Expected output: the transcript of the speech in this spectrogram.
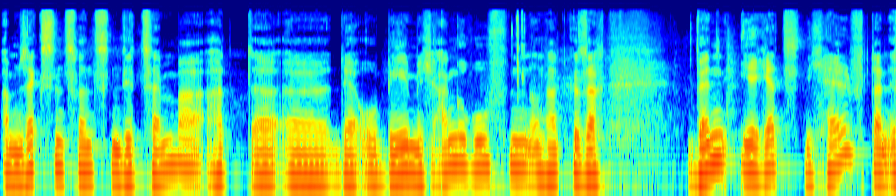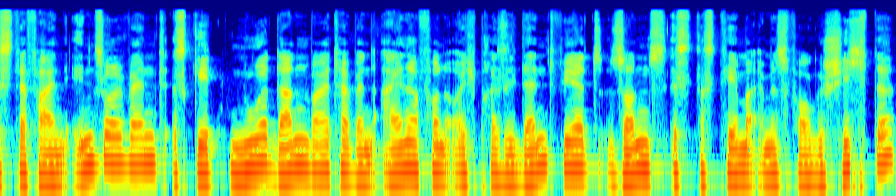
am 26. Dezember hat äh, äh der OB mich angerufen und hat gesagt, wenn ihr jetzt nicht helft, dann ist der Verein insolvent. Es geht nur dann weiter, wenn einer von euch Präsident wird. Sonst ist das Thema MSV Geschichte.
